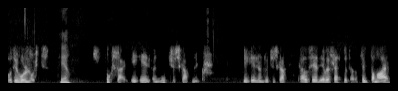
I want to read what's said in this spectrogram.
og til vår nøyt. Ja. Foksa, jeg er en lukkje skapninger. Jeg er en lukkje skapninger. Kall sier, jeg var frest til 15 år,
